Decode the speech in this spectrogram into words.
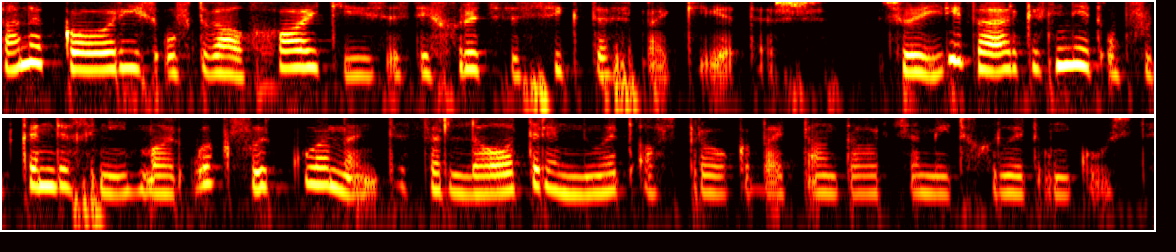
Tandekaries, oftewel gaatjies, is die grootste siekte by kleuters. So hierdie werk is nie net opvoedkundig nie, maar ook voorkomend vir latere noodafsprake by tandartse met groot onkoste.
